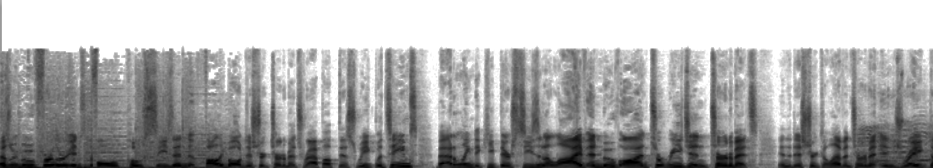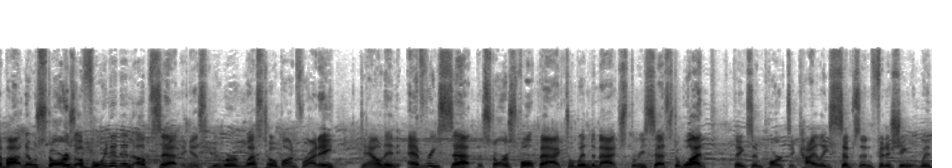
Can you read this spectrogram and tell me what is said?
As we move further into the fall postseason, volleyball district tournaments wrap up this week with teams battling to keep their season alive and move on to region tournaments. In the District 11 tournament in Drake, the Bottineau Stars avoided an upset against Newburg-Westhope on Friday. Down in every set, the Stars fought back to win the match three sets to one, thanks in part to Kylie Simpson finishing with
